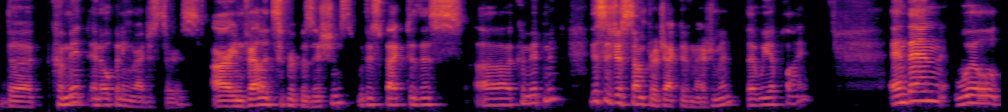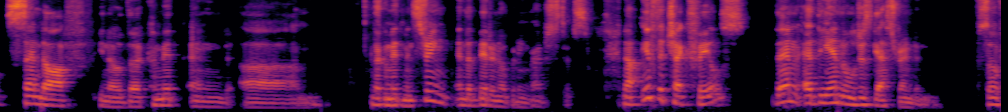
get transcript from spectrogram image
the commit and opening registers are invalid superpositions with respect to this uh, commitment. This is just some projective measurement that we apply. And then we'll send off, you know, the commit and um, the commitment string and the bit and opening registers. Now, if the check fails, then at the end, we'll just guess randomly. So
